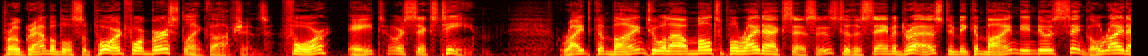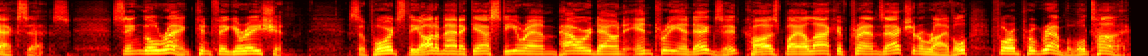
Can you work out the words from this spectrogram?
Programmable support for burst length options 4, 8, or 16. Write combined to allow multiple write accesses to the same address to be combined into a single write access. Single rank configuration. Supports the automatic SDRAM power down entry and exit caused by a lack of transaction arrival for a programmable time.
